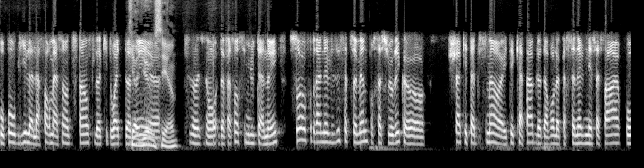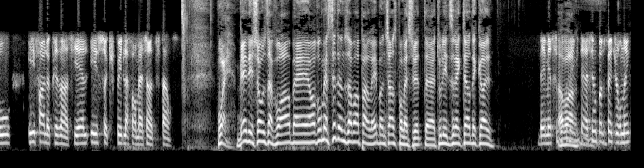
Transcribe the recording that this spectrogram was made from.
faut pas oublier la, formation à distance là, qui doit être donnée aussi, hein? de façon simultanée. Ça, il faudra analyser cette semaine pour s'assurer que chaque établissement a été capable d'avoir le personnel nécessaire pour et faire le présentiel et s'occuper de la formation à distance. Ouais, bien des choses à voir. Ben, on vous remercie de nous avoir parlé. Bonne chance pour la suite. Euh, tous les directeurs d'école. Ben, merci pour l'invitation. Bonne fin de journée.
